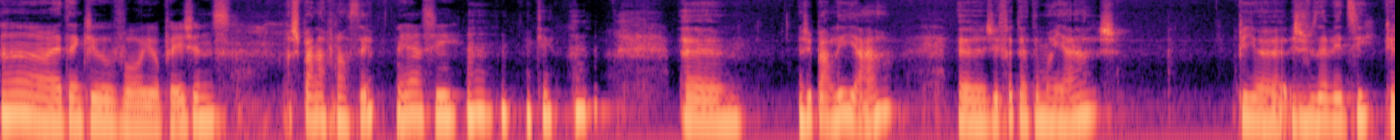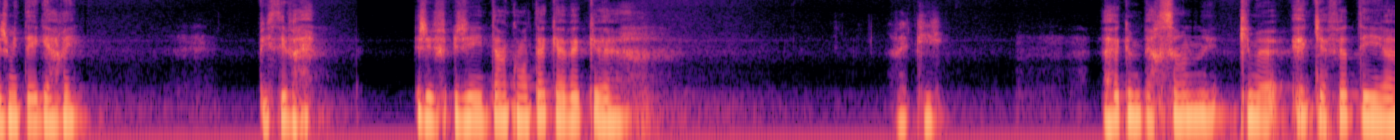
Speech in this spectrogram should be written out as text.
ah, I thank you for your patience. Je parle en français. Yeah, see. OK. Euh, j'ai parlé hier. Euh, j'ai fait un témoignage. Puis euh, je vous avais dit que je m'étais égarée. Puis c'est vrai. J'ai été en contact avec, euh, Avec qui? avec une personne qui me qui a fait des.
